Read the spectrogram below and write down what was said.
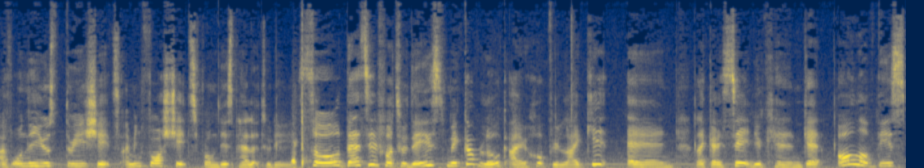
I've only used 3 shades, I mean 4 shades from this palette today. So that's it for today's makeup look. I hope you like it and like I said you can get all of these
